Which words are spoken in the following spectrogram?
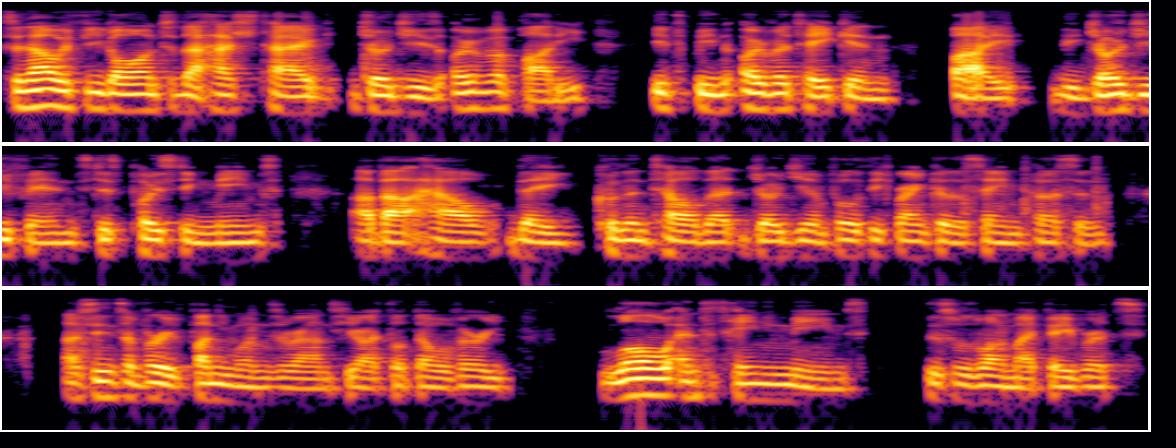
So now if you go onto the hashtag Joji is over party, it's been overtaken by the Joji fans just posting memes about how they couldn't tell that Joji and Filthy Frank are the same person. I've seen some very funny ones around here. I thought they were very low, entertaining memes. This was one of my favorites.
